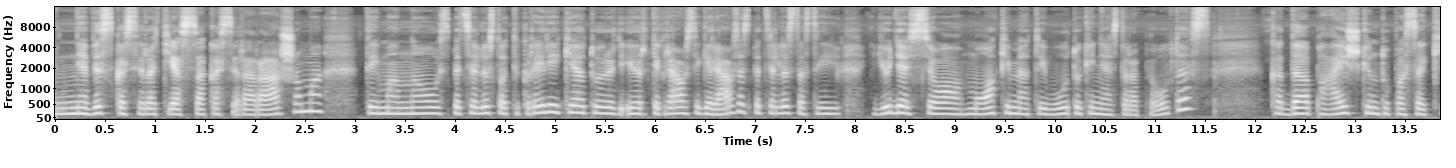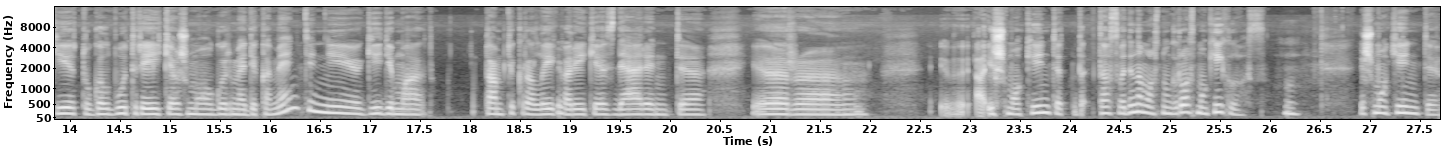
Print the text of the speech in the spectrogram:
ne viskas yra tiesa, kas yra rašoma, tai manau, specialisto tikrai reikėtų ir, ir tikriausiai geriausias specialistas tai judesio mokyme tai būtų kinesterapeutas kada paaiškintų, pasakytų, galbūt reikia žmogų ir medicamentinį gydimą tam tikrą laiką reikės derinti ir e, išmokinti tas vadinamos nugaros mokyklos. Išmokinti,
